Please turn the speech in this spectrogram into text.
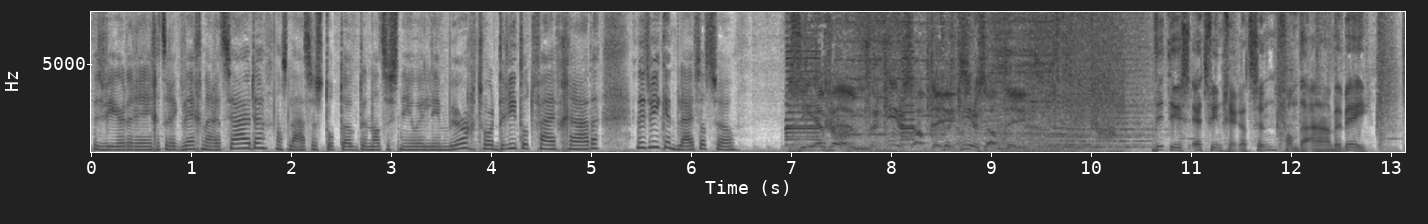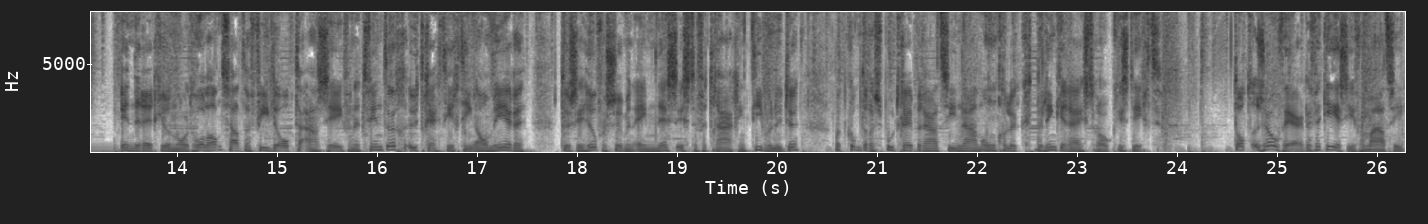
Dus weer de regen trekt weg naar het zuiden. Als laatste stopt ook de natte sneeuw in Limburg. Het wordt 3 tot 5 graden. En dit weekend blijft dat zo. ZFM, verkeersupdate. verkeersupdate. Dit is Edwin Gerritsen van de ANWB. In de regio Noord-Holland staat een file op de A27, Utrecht richting Almere. Tussen Hilversum en Eemnes is de vertraging 10 minuten. Dat komt door een spoedreparatie na een ongeluk. De linkerrijstrook is dicht. Tot zover de verkeersinformatie.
